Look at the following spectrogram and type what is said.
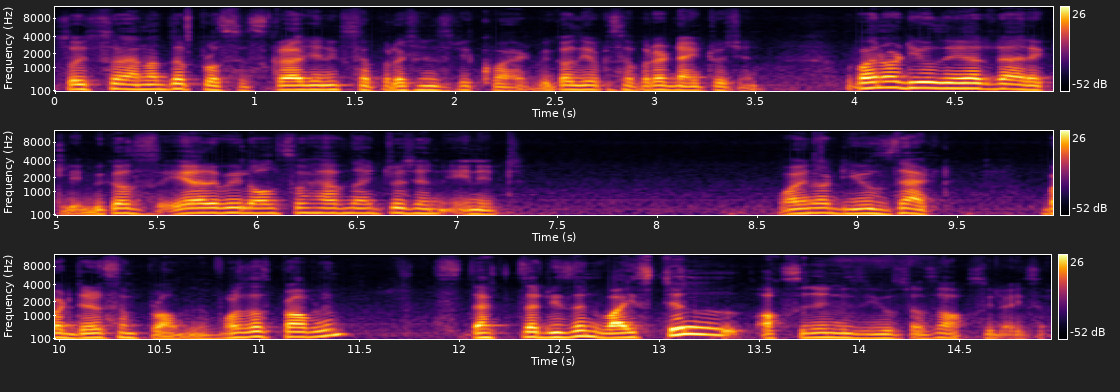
So, it is another process cryogenic separation is required because you have to separate nitrogen. Why not use air directly because air will also have nitrogen in it. Why not use that? But there is some problem. What is the problem? That is the reason why still oxygen is used as an oxidizer.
